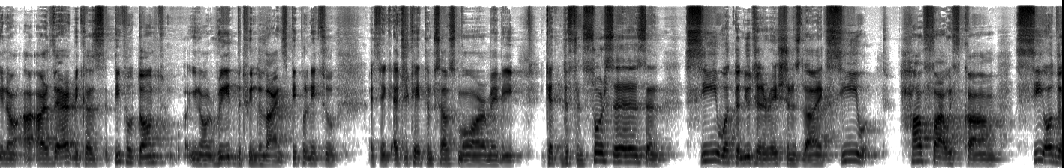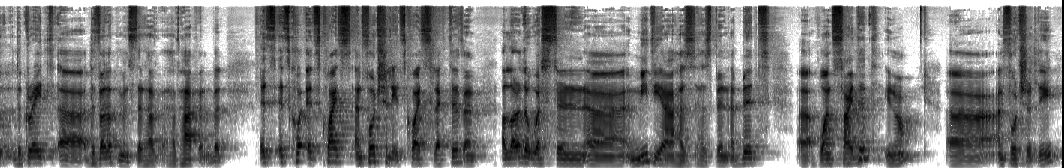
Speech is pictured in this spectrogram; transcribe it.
you know, are, are, there because people don't, you know, read between the lines. People need to, I think, educate themselves more, maybe get different sources and see what the new generation is like, see how far we've come, see all the the great uh, developments that have have happened, but. It's it's quite it's quite unfortunately it's quite selective and a lot of the Western uh, media has has been a bit uh, one-sided, you know, uh, unfortunately.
